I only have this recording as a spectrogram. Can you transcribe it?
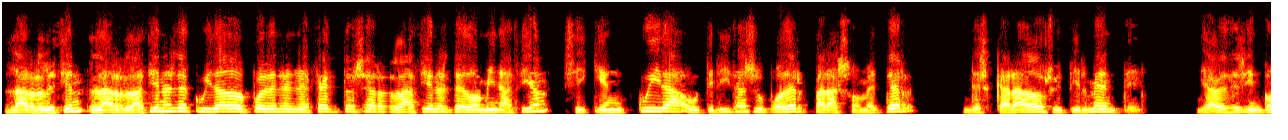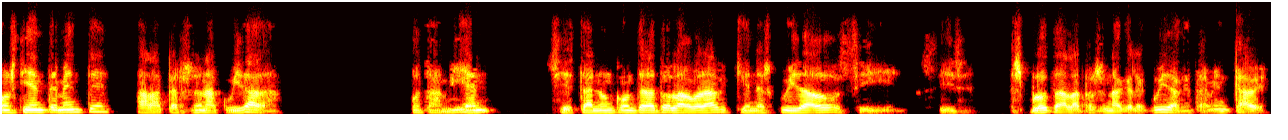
Las relaciones de cuidado pueden en efecto ser relaciones de dominación si quien cuida utiliza su poder para someter descarado sutilmente y a veces inconscientemente a la persona cuidada. O también si está en un contrato laboral, quien es cuidado si explota a la persona que le cuida, que también cabe.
